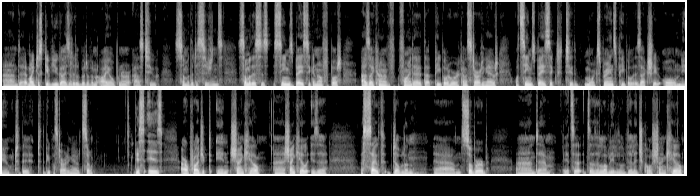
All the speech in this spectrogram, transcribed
And uh, it might just give you guys a little bit of an eye opener as to some of the decisions. Some of this is, seems basic enough, but as I kind of find out that people who are kind of starting out, what seems basic to the more experienced people is actually all new to the to the people starting out. So this is our project in Shankill. Uh, Shankill is a a South Dublin um, suburb, and um, it's a it's a lovely little village called Shankill.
